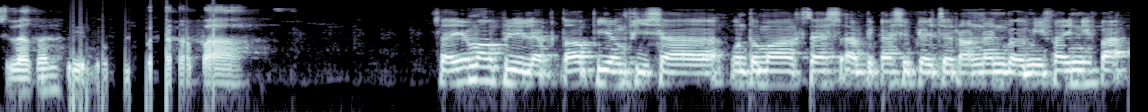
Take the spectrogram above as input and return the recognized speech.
silakan pilih berapa? Saya mau beli laptop yang bisa untuk mengakses aplikasi belajar online Pahamify ini Pak.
